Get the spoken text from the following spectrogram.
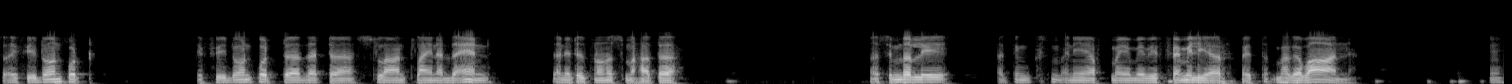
So if you don't put if we don't put uh, that uh, slant line at the end then it is pronounced mahata uh, similarly i think many of my may be familiar with bhagavan. Okay.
